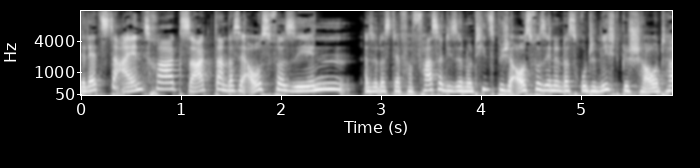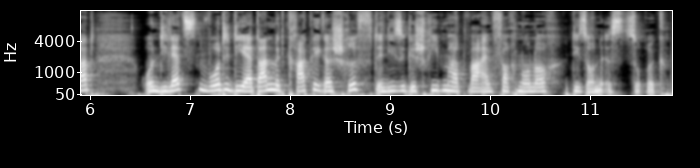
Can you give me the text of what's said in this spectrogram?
Der letzte Eintrag sagt dann, dass er aus Versehen, also dass der Verfasser dieser Notizbücher aus Versehen in das rote Licht geschaut hat. Und die letzten Worte, die er dann mit krakeliger Schrift in diese geschrieben hat, war einfach nur noch, die Sonne ist zurück.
